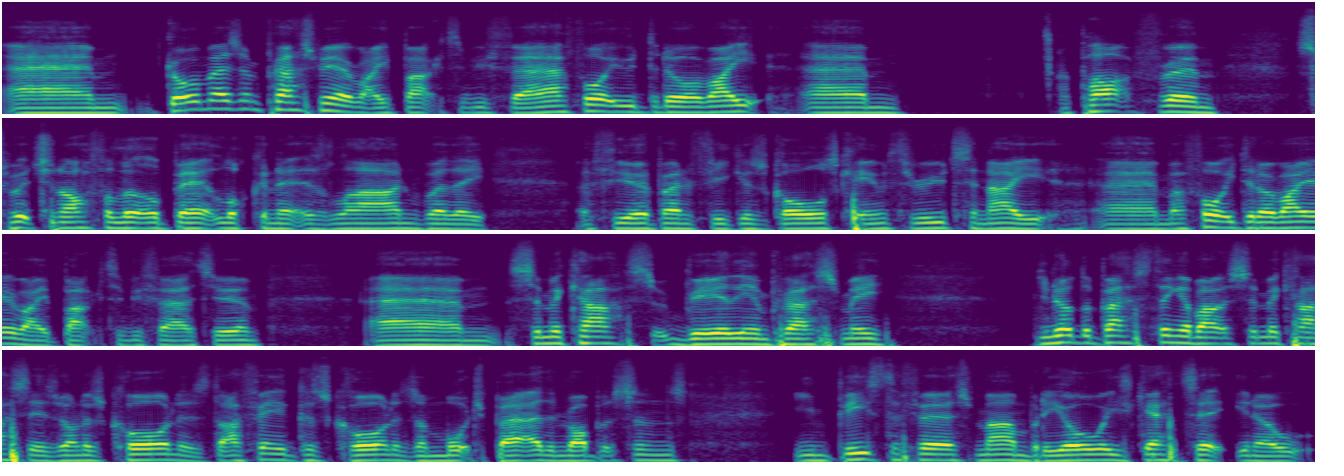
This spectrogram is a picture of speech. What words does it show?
Um, Gomez impressed me at right back. To be fair, I thought he did all right. Um, apart from switching off a little bit, looking at his line where they a few of Benfica's goals came through tonight. Um, I thought he did all right at right back. To be fair to him, um, Tsimikas really impressed me. You know the best thing about Tsimikas is on his corners. I think his corners are much better than Robertson's. He beats the first man, but he always gets it. You know,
